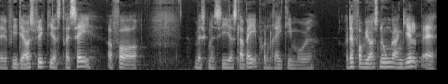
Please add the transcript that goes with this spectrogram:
Øh, fordi det er også vigtigt at stresse af og få, hvad skal man sige, at slappe af på den rigtige måde. Og der får vi også nogle gange hjælp af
